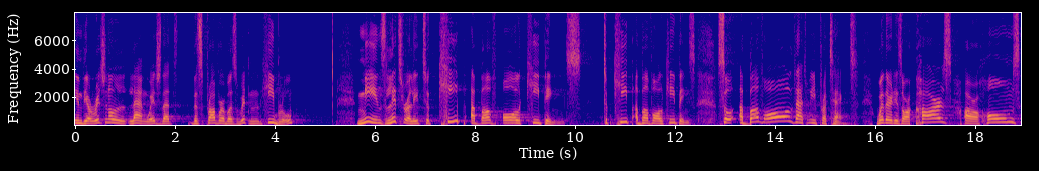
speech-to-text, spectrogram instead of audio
in the original language that this proverb was written, Hebrew, means literally to keep above all keepings. To keep above all keepings. So, above all that we protect, whether it is our cars, our homes,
